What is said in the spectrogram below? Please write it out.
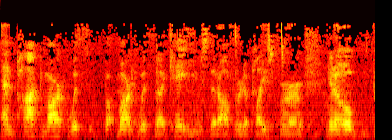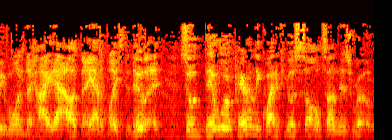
and pockmarked with marked with uh, caves that offered a place for you know people wanted to hide out. They had a place to do it. So there were apparently quite a few assaults on this road.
